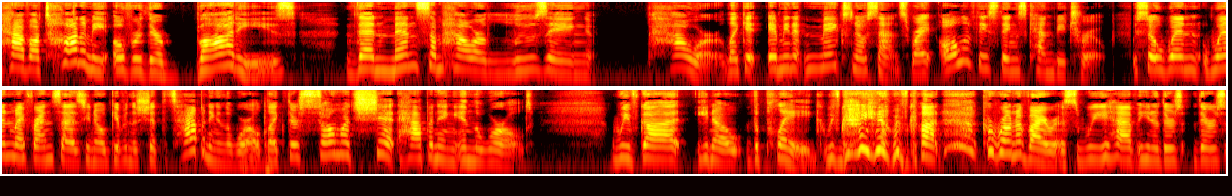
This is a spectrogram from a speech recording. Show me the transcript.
have autonomy over their bodies then men somehow are losing power. Like it, I mean, it makes no sense, right? All of these things can be true. So when when my friend says, you know, given the shit that's happening in the world, like there's so much shit happening in the world. We've got, you know, the plague. We've got, you know, we've got coronavirus. We have, you know, there's there's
